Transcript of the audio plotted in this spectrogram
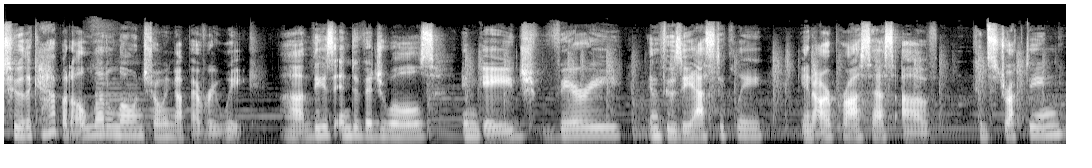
to the Capitol, let alone showing up every week. Uh, these individuals engage very enthusiastically in our process of constructing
